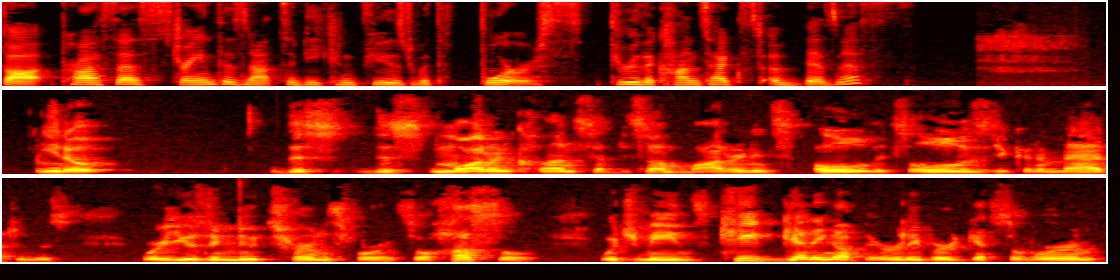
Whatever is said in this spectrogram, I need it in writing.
thought process. Strength is not to be confused with force through the context of business. You know, this this modern concept. It's not modern. It's old. It's old as you can imagine. This we're using new terms for it. So hustle, which means keep getting up. The early bird gets the worm.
